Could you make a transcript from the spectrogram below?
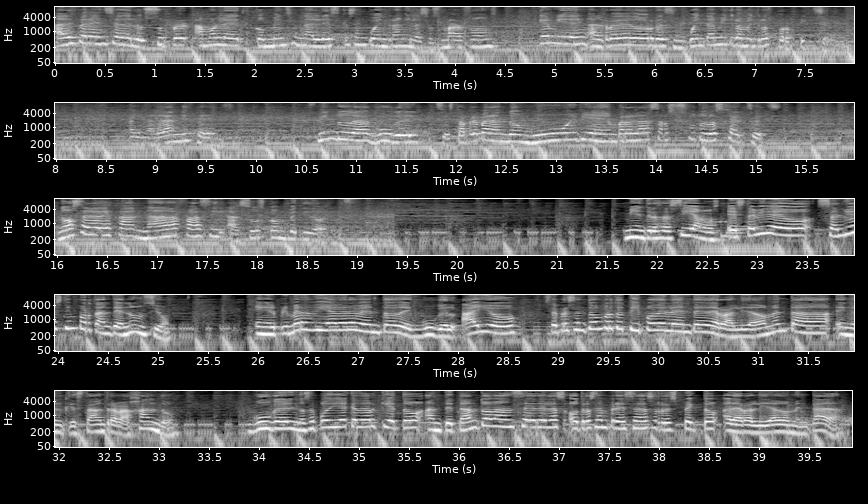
a diferencia de los Super AMOLED convencionales que se encuentran en los smartphones que miden alrededor de 50 micrómetros por píxel. Hay una gran diferencia. Sin duda, Google se está preparando muy bien para lanzar sus futuros headsets. No se la deja nada fácil a sus competidores. Mientras hacíamos este video, salió este importante anuncio. En el primer día del evento de Google I.O., se presentó un prototipo de lente de realidad aumentada en el que estaban trabajando. Google no se podía quedar quieto ante tanto avance de las otras empresas respecto a la realidad aumentada.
